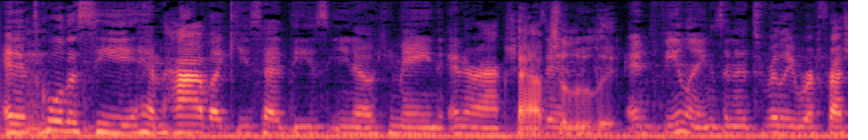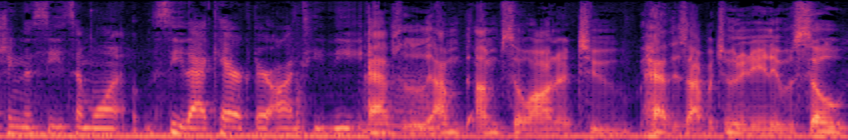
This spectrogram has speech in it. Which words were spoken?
And it's mm-hmm. cool to see him have, like you said, these, you know, humane interactions and- Absolutely. And, feelings. And it's really refreshing to see someone, see that character on TV. Absolutely, I'm I'm so honored to have this opportunity, and it was so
